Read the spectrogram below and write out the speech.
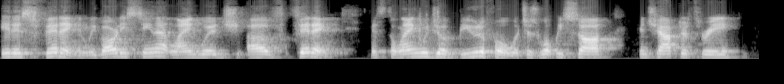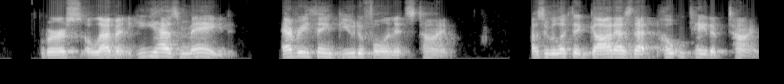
It is fitting. And we've already seen that language of fitting. It's the language of beautiful, which is what we saw in chapter 3, verse 11. He has made everything beautiful in its time. As we looked at God as that potentate of time,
